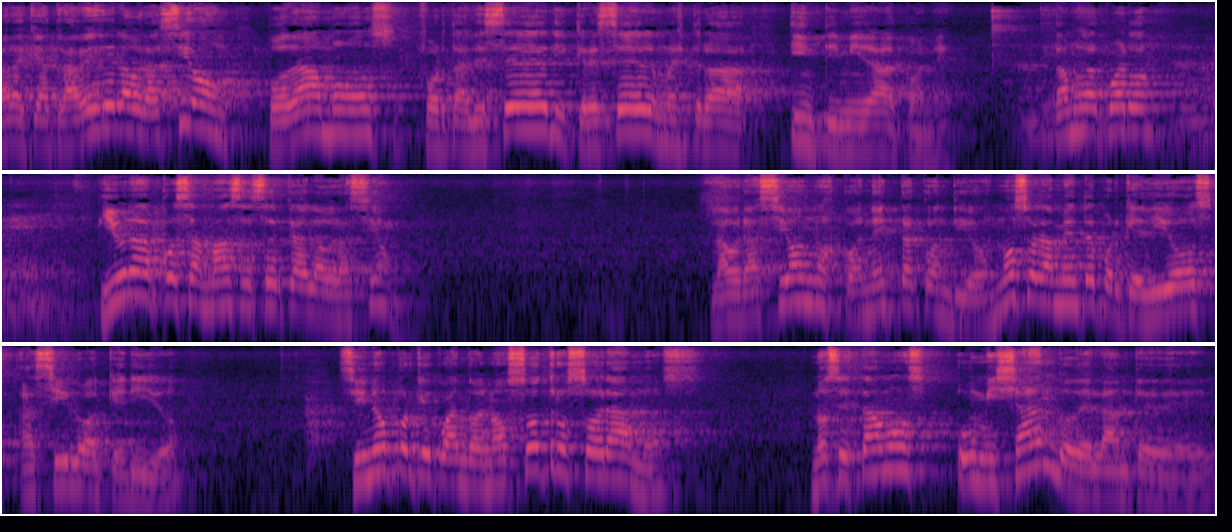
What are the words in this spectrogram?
para que a través de la oración podamos fortalecer y crecer en nuestra intimidad con Él. ¿Estamos de acuerdo? Y una cosa más acerca de la oración. La oración nos conecta con Dios, no solamente porque Dios así lo ha querido, sino porque cuando nosotros oramos, nos estamos humillando delante de Él,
